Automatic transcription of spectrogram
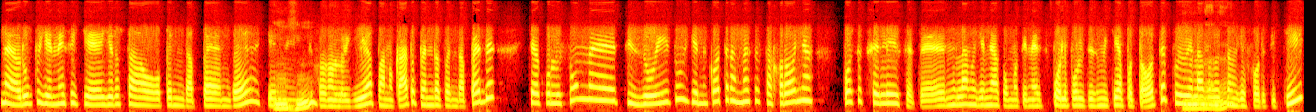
νεαρού που γεννήθηκε γύρω στα 55 και είναι η χρονολογία πάνω κάτω, 50-55 και ακολουθούμε τη ζωή του γενικότερα μέσα στα χρόνια πώς εξελίσσεται. Μιλάμε για μια κομμωτινή έτσι πολυπολιτισμική από τότε που η Ελλάδα δεν ναι. ήταν διαφορετική.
